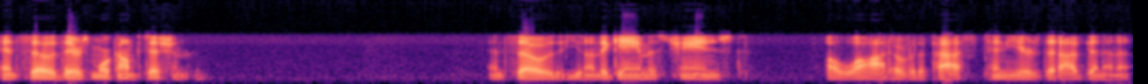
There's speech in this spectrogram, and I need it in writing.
And so there's more competition. And so, you know, the game has changed a lot over the past 10 years that I've been in it.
